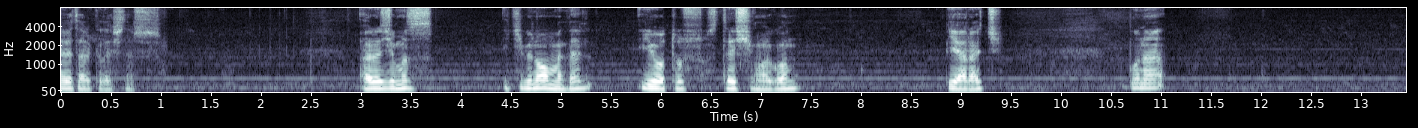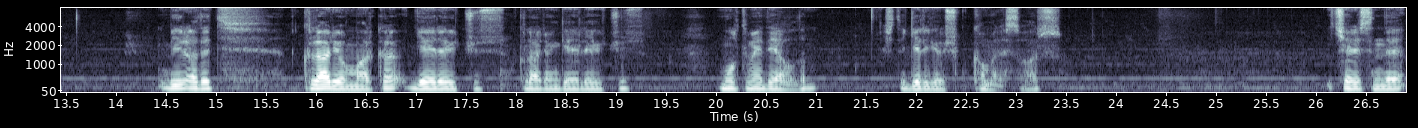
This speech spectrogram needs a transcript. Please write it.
Evet arkadaşlar. Aracımız 2010 model i30 Station Wagon bir araç. Buna bir adet Clarion marka GL300 Clarion GL300 multimedya aldım. İşte geri görüş kamerası var. İçerisinde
